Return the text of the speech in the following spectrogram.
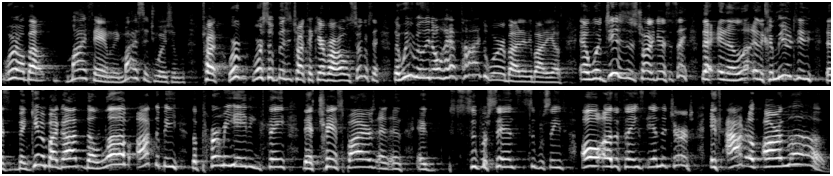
We're about my family, my situation. Try, we're, we're so busy trying to take care of our own circumstance that we really don't have time to worry about anybody else. And what Jesus is trying to get us to say that in a, in a community that's been given by God, the love ought to be the permeating thing that transpires and, and, and supersedes, supersedes all other things in the church. It's out of our love.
